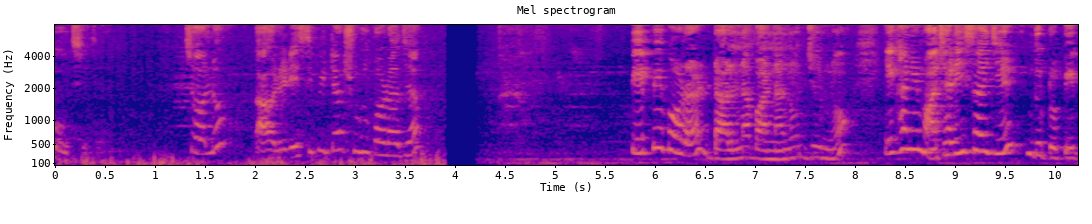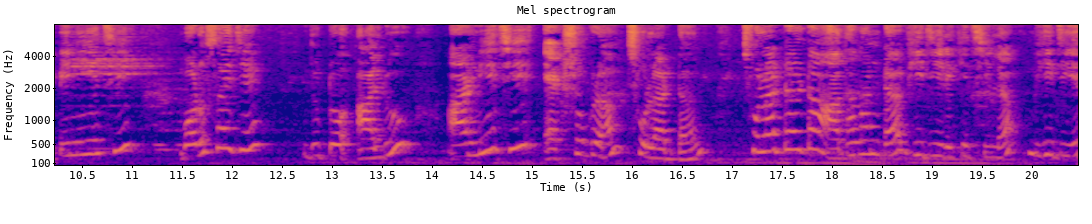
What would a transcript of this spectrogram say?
পৌঁছে যায়। চলো তাহলে রেসিপিটা শুরু করা যাক। পেঁপে বড়ার ডালনা বানানোর জন্য এখানে মাঝারি সাইজের দুটো পেঁপে নিয়েছি, বড় সাইজের দুটো আলু, আর নিয়েছি একশো গ্রাম ছোলার ডাল। ছোলার ডালটা আধা ঘণ্টা ভিজিয়ে রেখেছিলাম, ভিজিয়ে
